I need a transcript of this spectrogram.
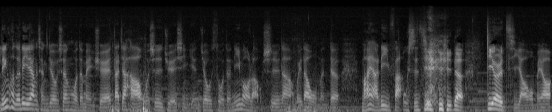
灵魂的力量成就生活的美学。大家好，我是觉醒研究所的尼莫老师。那回到我们的玛雅历法五十集的第二集啊，我们要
